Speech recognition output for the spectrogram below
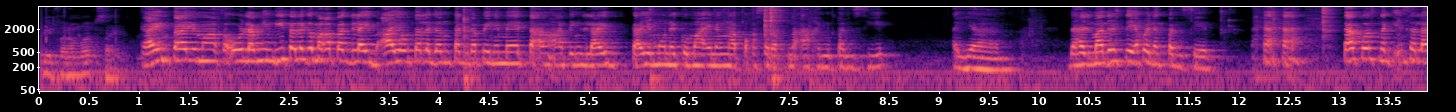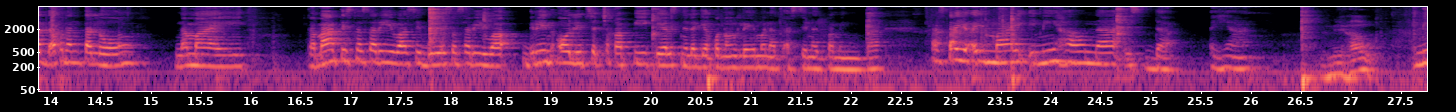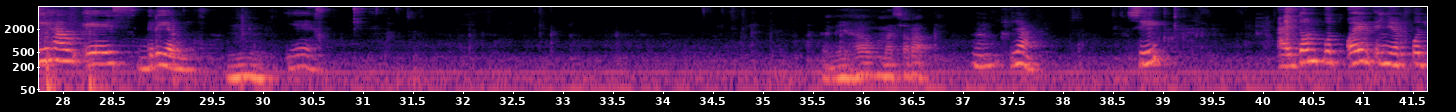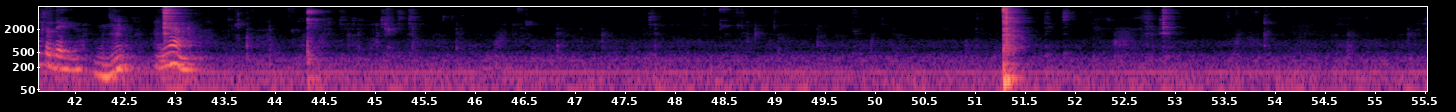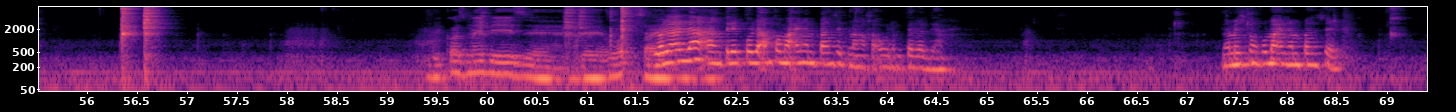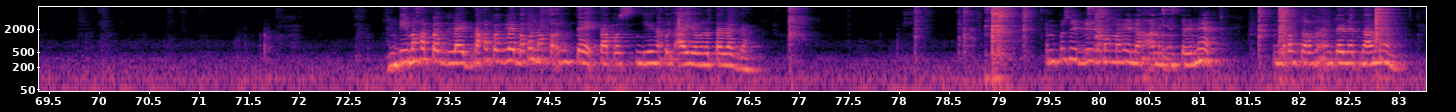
from website. Kain tayo mga kaulam, hindi talaga makapag-live. Ayaw talagang tanggapin ni Meta ang ating live. Tayo muna kumain ng napakasarap na aking pansit. Ayan. Dahil Mother's Day ako nagpansit. Tapos nag-insalad ako ng talong na may kamatis na sariwa, sibuyas na sariwa, green olives at saka pickles. Nilagyan ko ng lemon at asin at paminta. Tapos tayo ay may inihaw na isda. Ayan. Anyhow. Inihaw is grilled. Mm. Yes. have masarap. Mm, yeah. See? I don't put oil in your food today. Mm-hmm. Yeah. Because maybe is uh, the website. Wala lang. Ang trip ko lang ang kumain ng pansit, mga kaulam talaga. Namiss kong kumain ng pansit. Hindi makapag-live. Nakapag-live ako ng kaunti. Tapos hindi na ayaw na talaga. Imposible namang mahina ang aming internet. Hindi kasi ng internet namin.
